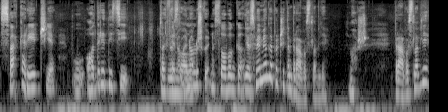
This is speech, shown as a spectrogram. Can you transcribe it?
svaka reč je u odrednici, to je fenomenološko, na slovo G. Jer smijem ja da pročitam pravoslavlje? Može. Pravoslavlje,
